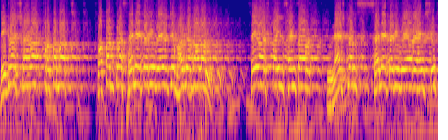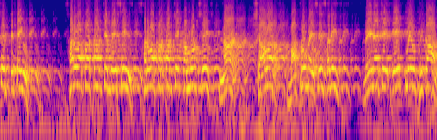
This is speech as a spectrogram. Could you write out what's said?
दिग्रज शहरात प्रथमच स्वतंत्र सॅनिटरी वेअरचे भव्य दालन. Cera style centre national sanitary ware and city fitting सर्व प्रकारचे बेसिन सर्व प्रकारचे कमोड सीट नळ शॉवर बाथरूम एसेसरीज मिळण्याचे एकमेव ठिकाण.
